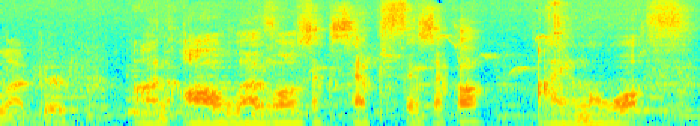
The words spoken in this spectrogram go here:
leopard. On all levels except physical, I am a wolf.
